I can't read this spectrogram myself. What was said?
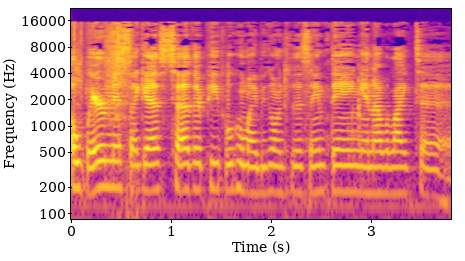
awareness I guess to other people who might be going through the same thing and I would like to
